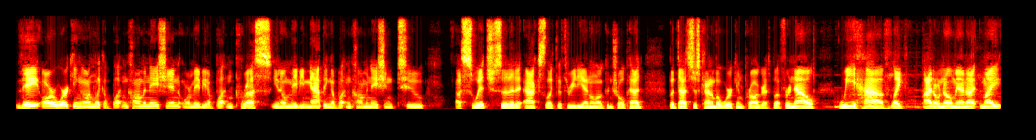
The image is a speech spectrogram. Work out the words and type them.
They are working on like a button combination or maybe a button press, you know, maybe mapping a button combination to a switch so that it acts like the 3D analog control pad. But that's just kind of a work in progress. But for now, we have like I don't know, man. I my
